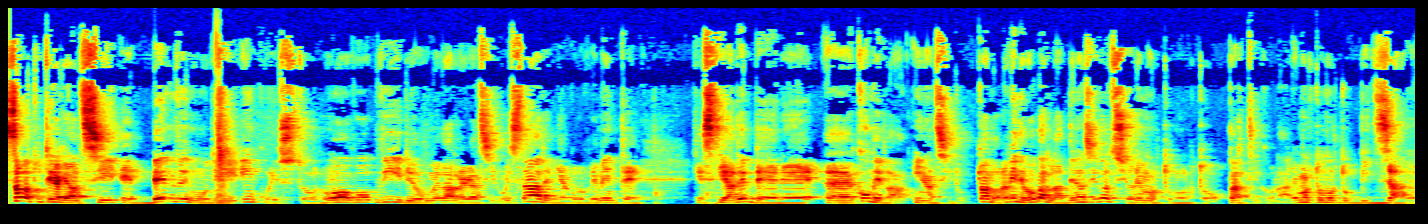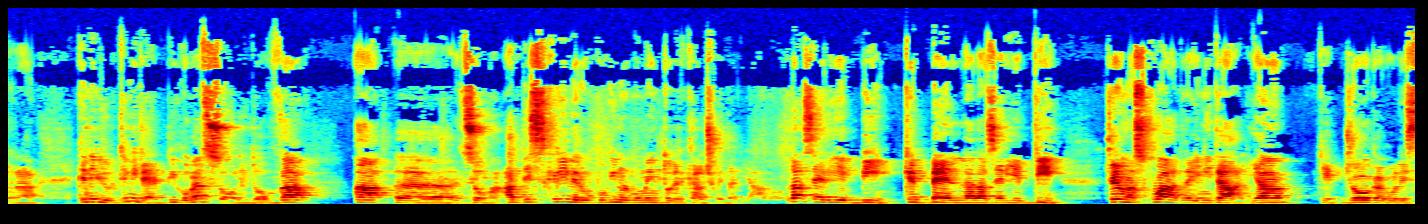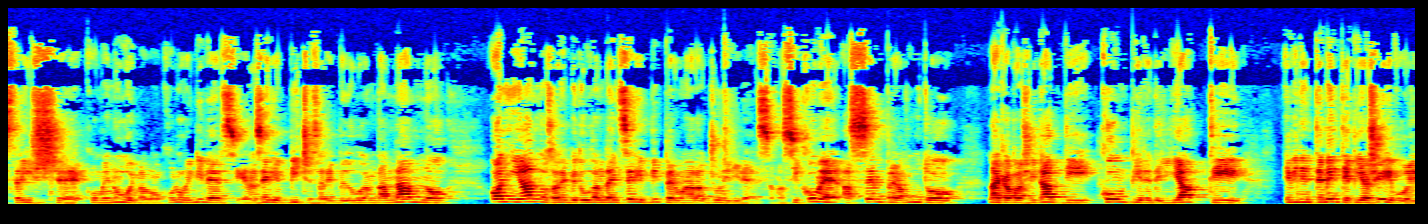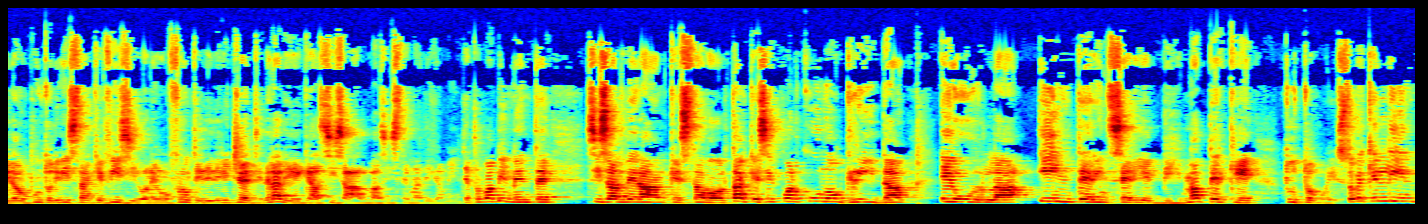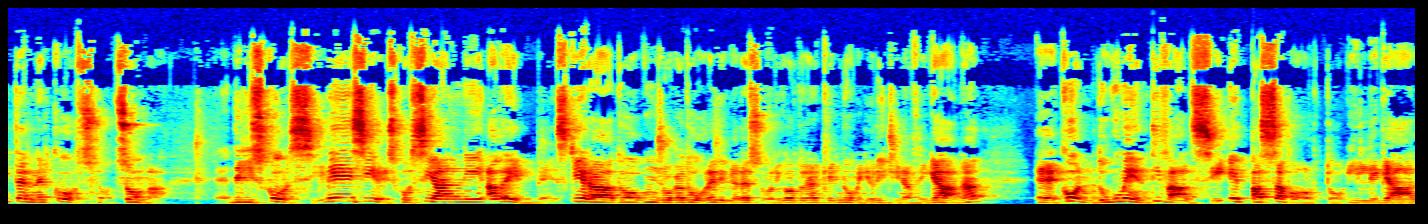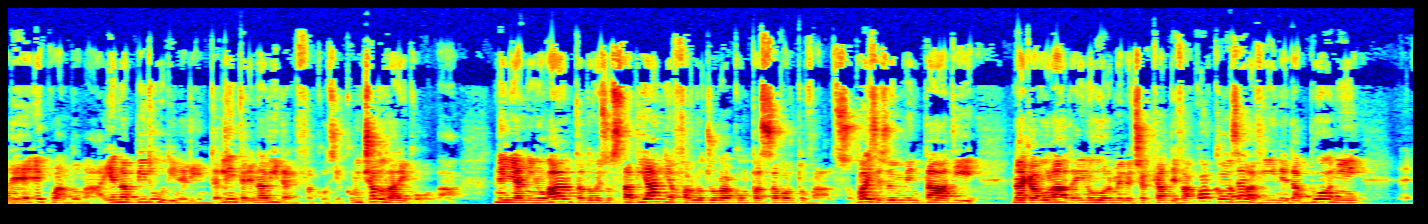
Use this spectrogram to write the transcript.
Ciao a tutti ragazzi e benvenuti in questo nuovo video. Come va ragazzi? Come state? Mi auguro ovviamente che stiate bene. Eh, come va innanzitutto? Allora, vi devo parlare di una situazione molto molto particolare, molto molto bizzarra, che negli ultimi tempi, come al solito, va a, eh, insomma, a descrivere un pochino il momento del calcio italiano. La Serie B, che bella la Serie B! C'è una squadra in Italia che gioca con le strisce come noi, ma con colori diversi, che la Serie B ci sarebbe dovuta andare un anno, ogni anno sarebbe dovuta andare in Serie B per una ragione diversa, ma siccome ha sempre avuto la capacità di compiere degli atti evidentemente piacevoli da un punto di vista anche fisico nei confronti dei dirigenti della Lega, si salva sistematicamente. Probabilmente si salverà anche stavolta, anche se qualcuno grida e urla Inter in Serie B. Ma perché? Tutto questo? Perché l'Inter nel corso, insomma, eh, degli scorsi mesi, degli scorsi anni, avrebbe schierato un giocatore, di cui adesso non ricordo neanche il nome, di origine africana, eh, con documenti falsi e passaporto illegale. E quando mai? È un'abitudine l'Inter. L'Inter è una vita che fa così. Ha cominciato da Recoba negli anni 90, dove sono stati anni a farlo giocare con passaporto falso. Poi si sono inventati una cavolata enorme per cercare di fare qualcosa. Alla fine, da buoni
